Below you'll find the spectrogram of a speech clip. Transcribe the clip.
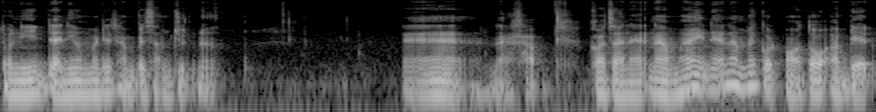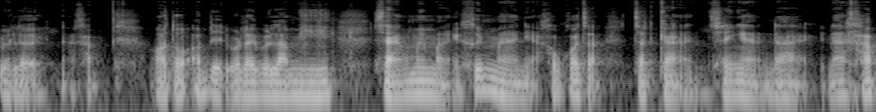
ตัวนี้ Daniel ไม่ได้ทำไป 3.1อ่า นะครับก็จะแนะนำให้แนะนำให้กดออโต้อัปเดตไว้เลยนะครับออโต้อัปเดตไว้เลยเวลามีแสงใหม่ๆขึ้นมาเนี่ยเขาก็จะจัดการใช้งานได้นะครับ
